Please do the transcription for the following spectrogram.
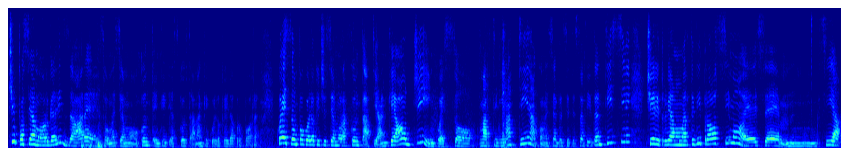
ci possiamo organizzare, insomma siamo contenti di ascoltare anche quello che hai da proporre. Questo è un po' quello che ci siamo raccontati anche oggi, in questo martedì mattina, come sempre siete stati tantissimi, ci ritroviamo martedì prossimo e se mh, mm, sia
